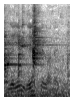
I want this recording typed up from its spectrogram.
Y hay evidencia, don eso.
